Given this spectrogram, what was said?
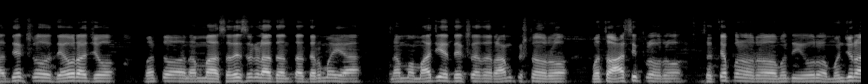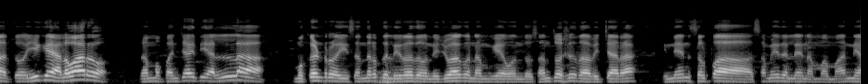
ಅಧ್ಯಕ್ಷರು ದೇವರಾಜು ಮತ್ತು ನಮ್ಮ ಸದಸ್ಯರುಗಳಾದಂಥ ಧರ್ಮಯ್ಯ ನಮ್ಮ ಮಾಜಿ ಅಧ್ಯಕ್ಷರಾದ ರಾಮಕೃಷ್ಣ ಅವರು ಮತ್ತು ಆಸಿಫ್ರವರು ಸತ್ಯಪ್ಪನವರು ಮತ್ತು ಇವರು ಮಂಜುನಾಥ್ ಹೀಗೆ ಹಲವಾರು ನಮ್ಮ ಪಂಚಾಯಿತಿ ಎಲ್ಲ ಮುಖಂಡರು ಈ ಸಂದರ್ಭದಲ್ಲಿ ಇರೋದು ನಿಜವಾಗೂ ನಮಗೆ ಒಂದು ಸಂತೋಷದ ವಿಚಾರ. ಇನ್ನೇನು ಸ್ವಲ್ಪ ಸಮಯದಲ್ಲೇ ನಮ್ಮ ಮಾನ್ಯ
